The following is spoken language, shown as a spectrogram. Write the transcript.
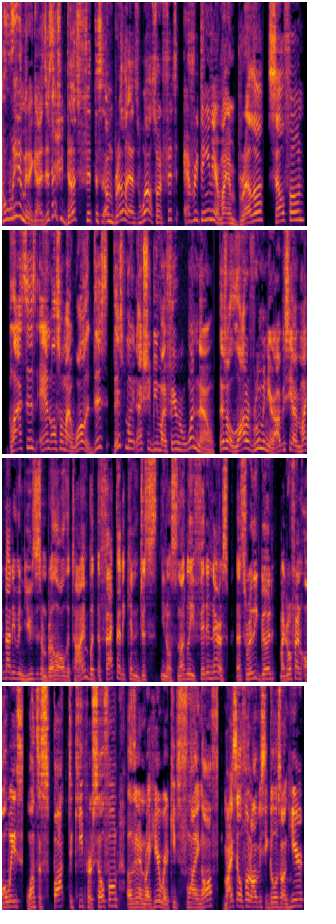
Oh, wait a minute, guys. This actually does fit this umbrella as well. So it fits everything in here. My umbrella, cell phone, glasses, and also my wallet. This this might actually be my favorite one now. There's a lot of room in here. Obviously, I might not even use this umbrella all the time, but the fact that it can just, you know, snugly fit in there, that's really good. My girlfriend always wants a spot to keep her cell phone other than right here where it keeps flying off. My cell phone obviously goes on here.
